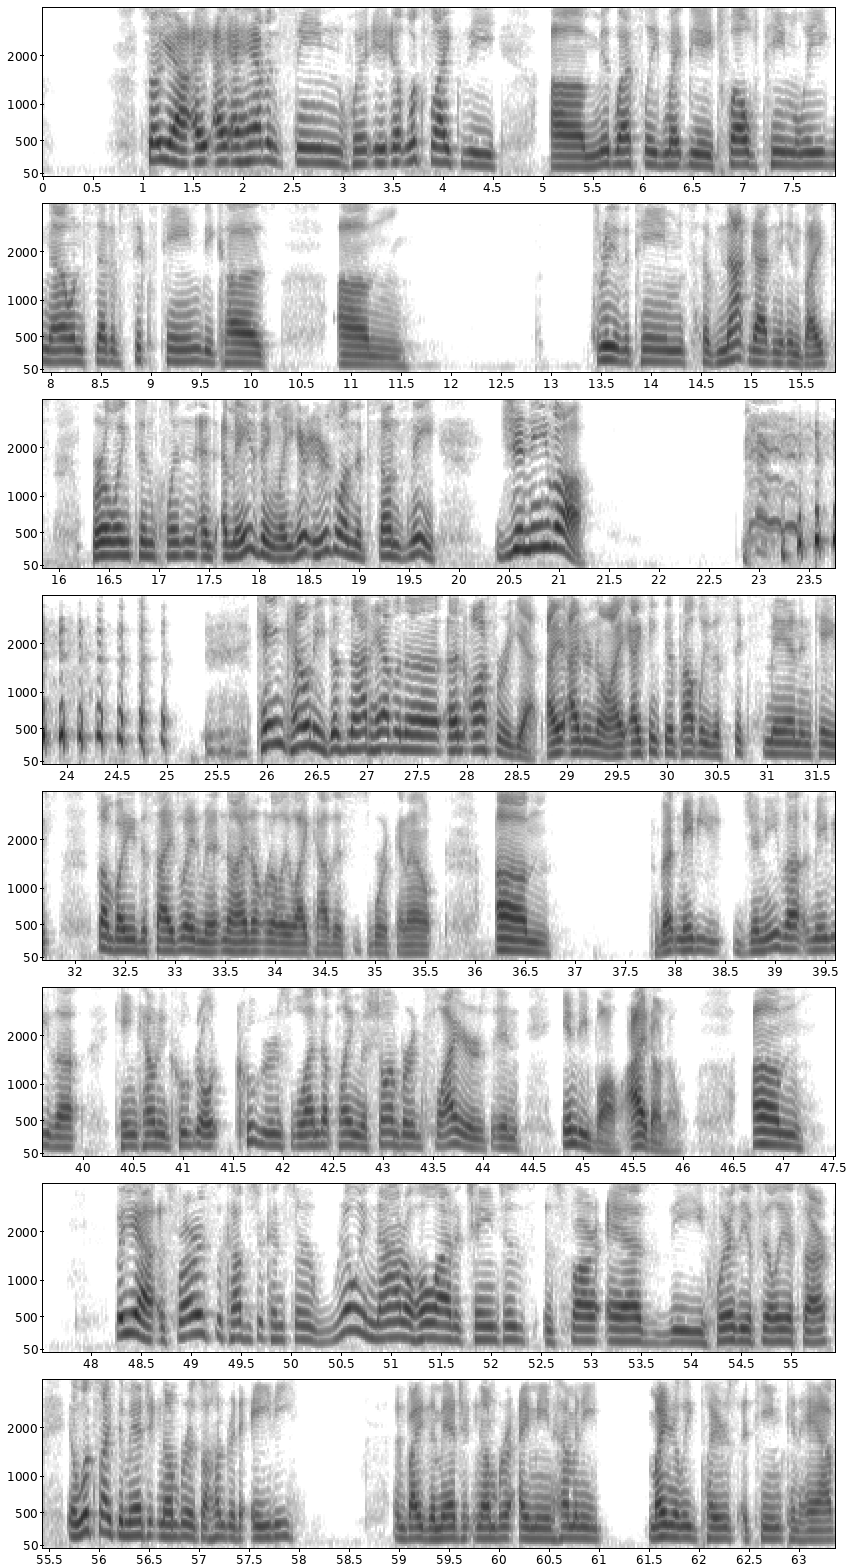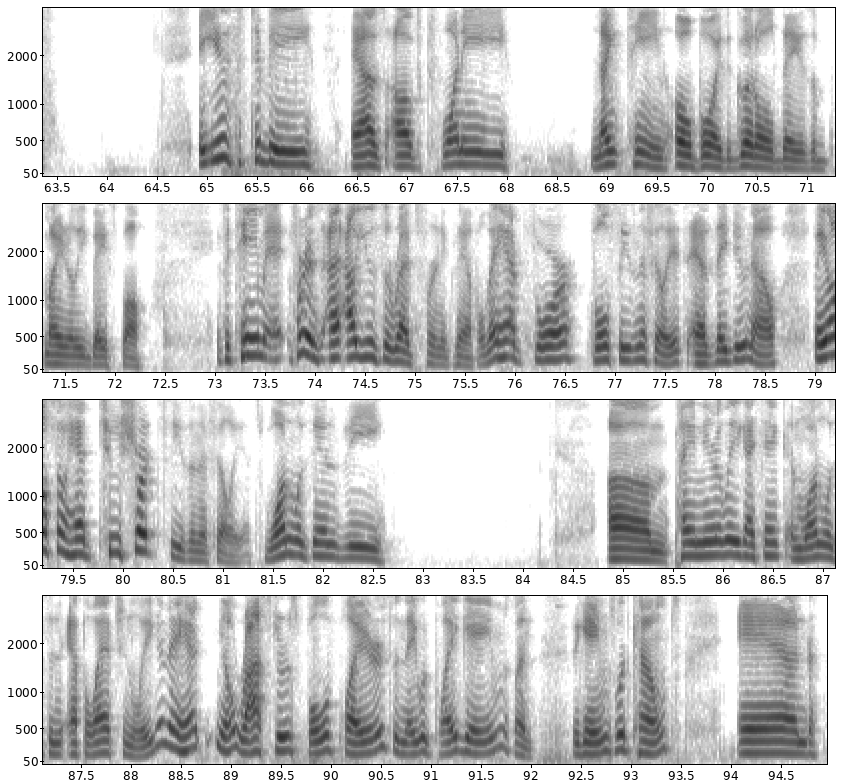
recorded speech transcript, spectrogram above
So yeah, I, I, I haven't seen. It, it looks like the uh, Midwest League might be a 12 team league now instead of 16 because um, three of the teams have not gotten invites. Burlington, Clinton, and amazingly, here, here's one that stuns me Geneva. Kane County does not have an uh, an offer yet. I, I don't know. I, I think they're probably the sixth man in case somebody decides, wait a minute, no, I don't really like how this is working out. Um, but maybe Geneva, maybe the Kane County Cougar, Cougars will end up playing the Schaumburg Flyers in indie ball. I don't know. Um, but yeah, as far as the Cubs are concerned, really not a whole lot of changes as far as the where the affiliates are. It looks like the magic number is 180. And by the magic number, I mean how many minor league players a team can have. It used to be as of 2019, oh boy, the good old days of minor league baseball. If a team, for instance, I'll use the Reds for an example. They had four full season affiliates, as they do now. They also had two short season affiliates. One was in the um, Pioneer League, I think, and one was in Appalachian League. And they had, you know, rosters full of players, and they would play games, and the games would count. And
